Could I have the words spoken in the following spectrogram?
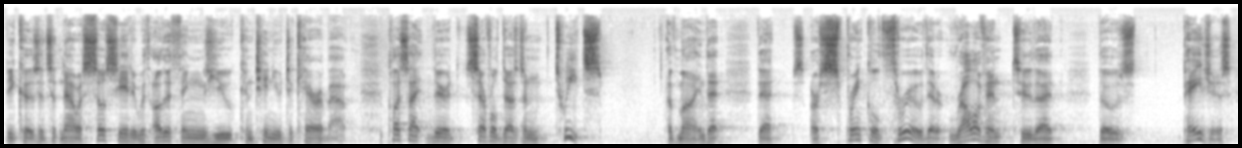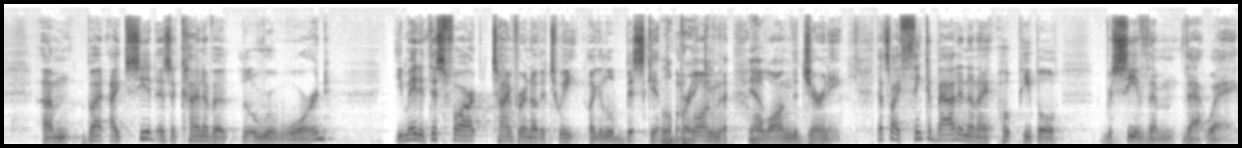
because it's now associated with other things you continue to care about. Plus, I, there are several dozen tweets of mine that that are sprinkled through that are relevant to that those pages. Um, but I see it as a kind of a little reward. You made it this far, time for another tweet, like a little biscuit little along the yep. along the journey. That's why I think about it, and I hope people receive them that way.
